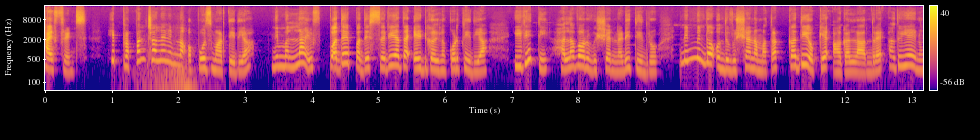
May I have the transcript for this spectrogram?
ಹಾಯ್ ಫ್ರೆಂಡ್ಸ್ ಈ ಪ್ರಪಂಚನೇ ನಿಮ್ಮನ್ನ ಅಪೋಸ್ ಮಾಡ್ತಿದೆಯಾ? ನಿಮ್ಮ ಲೈಫ್ ಪದೇ ಪದೇ ಸರಿಯಾದ ಏಡ್ಗಳನ್ನ ಕೊಡ್ತಿದೆಯಾ? ಈ ರೀತಿ ಹಲವಾರು ವಿಷಯ ನಡೀತಿದ್ರು. ನಿಮ್ಮಿಂದ ಒಂದು ವಿಷಯನ ಮಾತ್ರ ಕದಿಯೋಕ್ಕೆ ಆಗಲ್ಲ ಅಂದರೆ ಅದು ಏನು?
